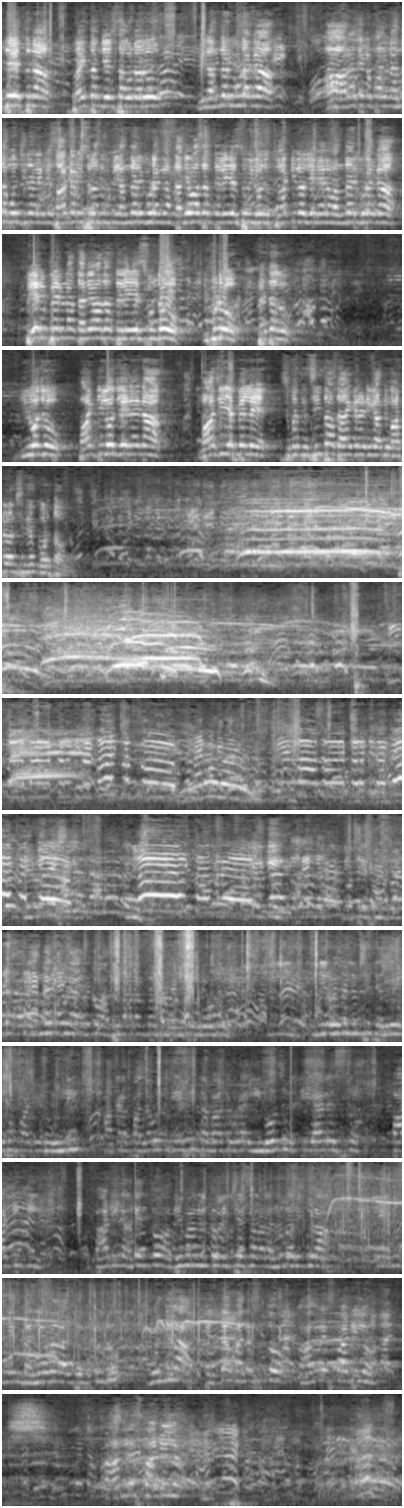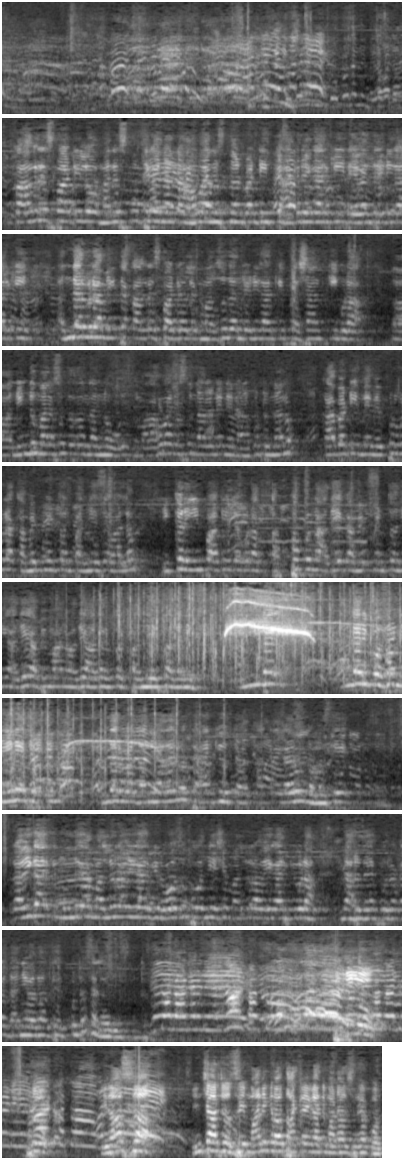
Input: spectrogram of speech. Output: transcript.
పెద్ద ఎత్తున ప్రయత్నం చేస్తా ఉన్నారు. మీరందరూ కూడా ఆ అరాచక పాలన అందముంచడానికి సహకరిస్తున్నందుకు మీ అందరికీ కూడా ధన్యవాదాలు తెలియజేస్తూ ఈ రోజు పార్టీలో జాయిన్ అయిన అందరికీ కూడా పేరు పేరున ధన్యవాదాలు తెలియజేసుకుంటూ ఇప్పుడు పెద్దలు ఈ రోజు పార్టీలో జాయిన్ అయిన మాజీ ఎమ్మెల్యే శ్రీమతి సీతా దాయకరెడ్డి గారిని మాట్లాడాల్సిందిగా కోరుతా ఉన్నాం. కూడా ఎంతో అభిమానంతో ఈరోజు ఈ- ఇన్ని రోజుల నుంచి తెలుగుదేశం పార్టీలో ఉండి అక్కడ పదవులు చేసిన తర్వాత కూడా ఈ రోజు టీఆర్ఎస్ పార్టీకి పార్టీకి ఎంతో అభిమానంతో ఇచ్చేసిన వాళ్ళందరికీ కూడా నేను నేను ధన్యవాదాలు తెలుపుకుంటూ ముందుగా పెద్ద మనసుతో కాంగ్రెస్ పార్టీలో కాంగ్రెస్ పార్టీలో కాంగ్రెస్ పార్టీలో మనస్ఫూర్తిగా నన్ను ఆహ్వానిస్తున్నటువంటి ఠాకరే గారికి రేవంత్ రెడ్డి గారికి అందరు కూడా మిగతా కాంగ్రెస్ పార్టీ వాళ్ళకి మధుసూదన్ రెడ్డి గారికి ప్రశాంత్కి కూడా నిండు మనసుతో నన్ను ఆహ్వానిస్తున్నారని నేను అనుకుంటున్నాను. కాబట్టి మేము ఎప్పుడు కూడా కమిట్మెంట్తో పనిచేసే వాళ్ళం. ఇక్కడ ఈ పార్టీలో కూడా తప్పకుండా అదే కమిట్మెంట్తో అదే అభిమానం అదే ఆదరణతో పనిచేస్తానని అందరి అందరి కోసం నేనే చెప్తున్నా. అందరూ కూడా ధన్యవాదాలు. థ్యాంక్ యూ గారు. నమస్తే. రవి గారికి ముందుగా మల్లు రవి గారికి రోజు ఫోన్ చేసి మల్లు రవి గారికి కూడా నా హృదయపూర్వక ధన్యవాదాలు తెలుపుకుంటూ సెలవు తీసుకుంటాను రాష్ట్ర ఇన్ఛార్జ్ శ్రీ మాణిక్రావు ఠాకరే గారిని మాట్లాడాల్సిందిగా కోరుతున్నాం.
